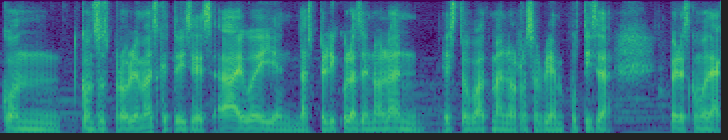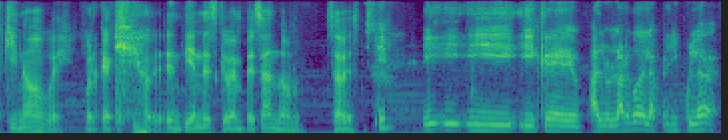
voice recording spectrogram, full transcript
con, con, sus problemas que tú dices, ay, güey, en las películas de Nolan esto Batman lo resolvía en putiza, pero es como de aquí no, güey, porque aquí entiendes que va empezando, ¿sabes? Sí, y, y, y, que a lo largo de la película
